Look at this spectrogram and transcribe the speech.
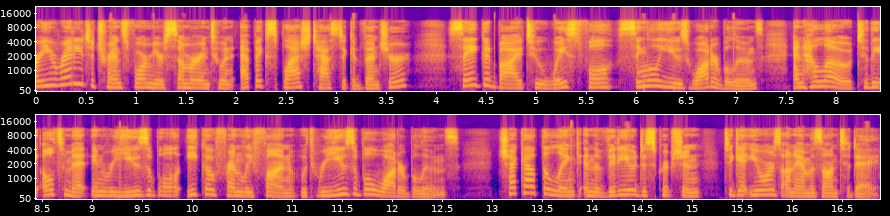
Are you ready to transform your summer into an epic splash-tastic adventure? Say goodbye to wasteful, single-use water balloons and hello to the ultimate in reusable, eco-friendly fun with reusable water balloons. Check out the link in the video description to get yours on Amazon today.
